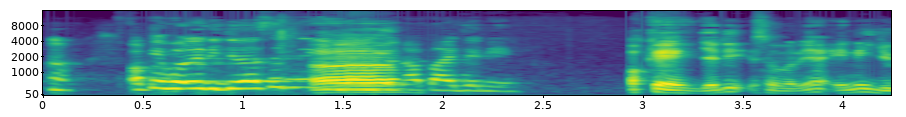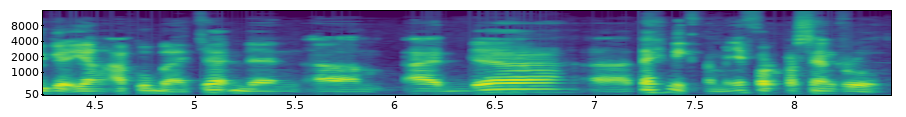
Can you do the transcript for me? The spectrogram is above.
Oke, boleh dijelasin nih uh, apa aja nih? Oke, okay, jadi sebenarnya ini juga yang aku baca dan um, ada uh, teknik namanya 4% rule.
